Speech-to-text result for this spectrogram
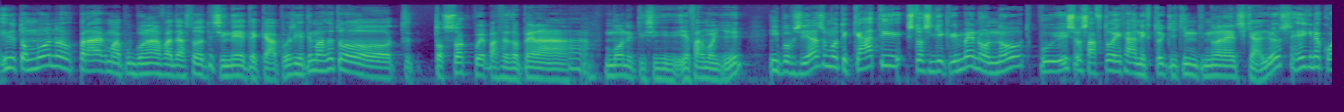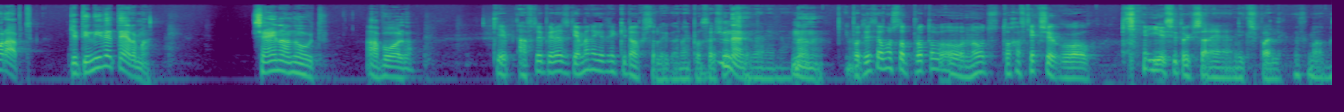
είναι το μόνο πράγμα που μπορώ να φανταστώ ότι συνδέεται κάπως γιατί με αυτό το, το, το σοκ που έπαθε εδώ πέρα μόνη της η, η εφαρμογή υποψιάζομαι ότι κάτι στο συγκεκριμένο note που ίσως αυτό είχα ανοιχτό και εκείνη την ώρα έτσι κι αλλιώς, έγινε corrupt και την είδε τέρμα σε ένα note από όλα. Και αυτό επηρεάζει και εμένα γιατί είναι κοινό λίγο να υποθέσω. Ναι, έτσι, δεν είναι. ναι, ναι. Υποτίθεται όμως το πρώτο note το είχα φτιάξει εγώ και ή εσύ το έχεις ανοίξει πάλι. Δεν θυμάμαι.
